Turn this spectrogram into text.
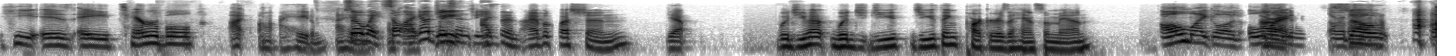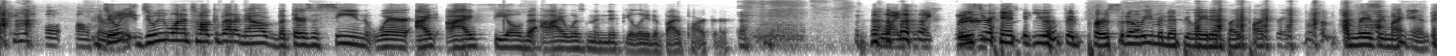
he is a terrible. I oh, I hate him. I hate So him. wait, so I'm I sorry. got Wait, Jason. I, Jason, I have a question. Yep. Would you have? Would you, do you do you think Parker is a handsome man? Oh my god! All, All my right, notes are about So how fucking hot Parker do we do we want to talk about it now? But there's a scene where I I feel that I was manipulated by Parker. Why like Raise your hand if you have been personally manipulated by Parker. I'm raising my hand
